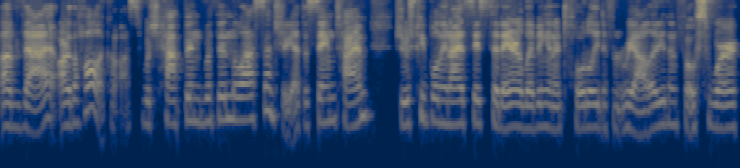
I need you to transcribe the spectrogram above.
of that are the holocaust which happened within the last century at the same time jewish people in the united states today are living in a totally different reality than folks were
